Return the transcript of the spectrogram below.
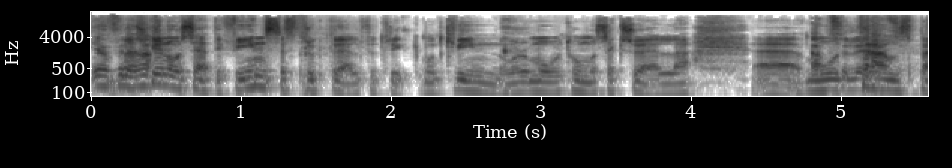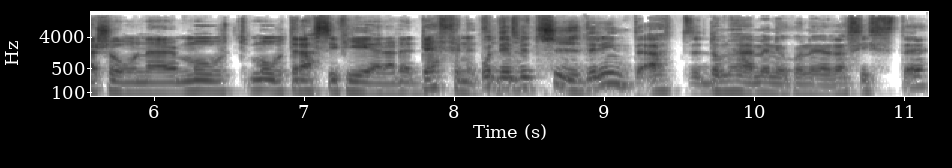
Ja, det- skulle nog säga att det finns ett strukturellt förtryck mot kvinnor, mot homosexuella, eh, mot transpersoner, mot, mot rasifierade, definitivt. Och det betyder inte att de här människorna är rasister.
